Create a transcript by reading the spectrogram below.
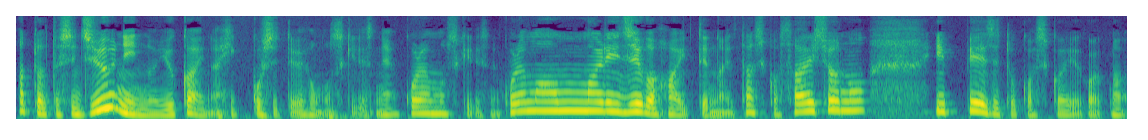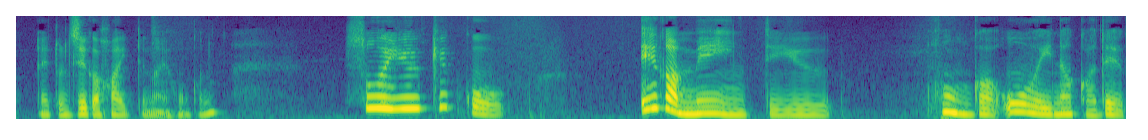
あと私「10人の愉快な引っ越し」っていう絵本も好きですね。これも好きですね。これもあんまり字が入ってない。確か最初の1ページとかしか絵が、えっと、字が入ってない本かな。そういう結構絵がメインっていう本が多い中で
